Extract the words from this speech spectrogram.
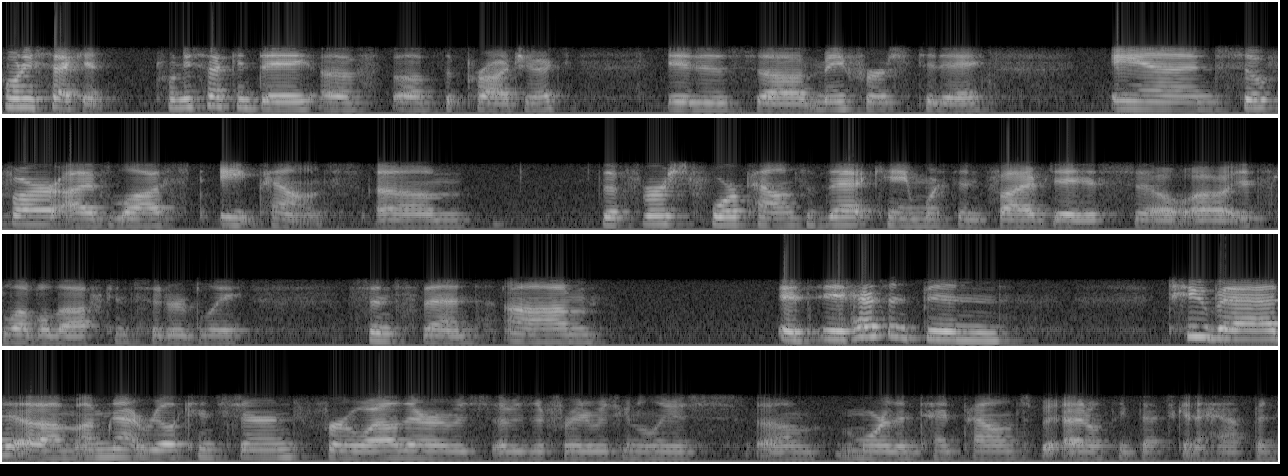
22nd, 22nd day of, of the project. It is uh, May 1st today, and so far I've lost 8 pounds. Um, the first 4 pounds of that came within 5 days, so uh, it's leveled off considerably since then. Um, it, it hasn't been too bad. Um, I'm not real concerned. For a while there, I was I was afraid I was going to lose um, more than 10 pounds, but I don't think that's going to happen.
